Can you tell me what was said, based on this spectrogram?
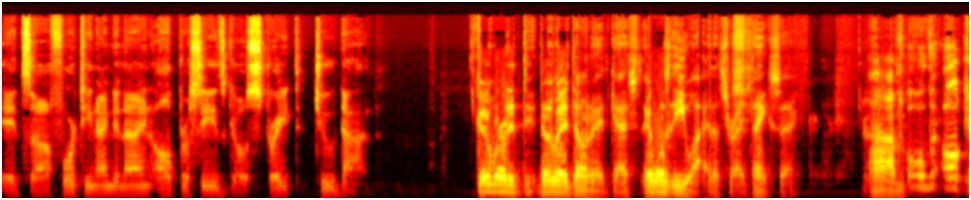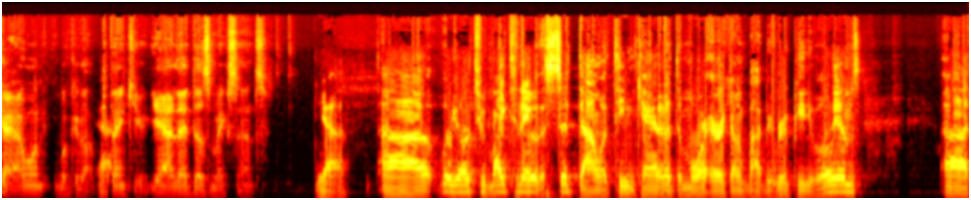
it's uh 14.99 all proceeds go straight to don Good way to do, good way to donate, guys. It was EY. That's right. Thanks, Zach. Um, oh the, okay i won't look it up Yeah. thank you yeah that does make sense Yeah. Uh, we go to Mike Tenay with a sit down with Team Canada, D'Amore, Eric Young, Bobby Roode, Petey Williams. Uh,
